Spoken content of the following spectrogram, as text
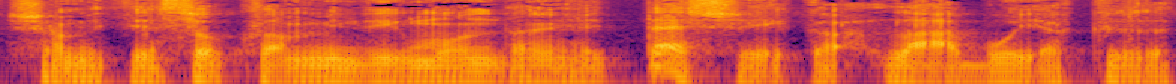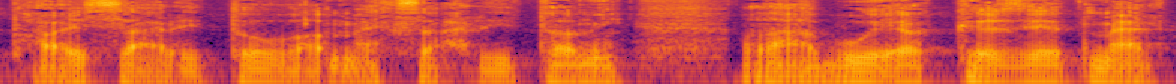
és amit én szoktam mindig mondani, hogy tessék a lábújak között hajszárítóval megszárítani a lábújak közét, mert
